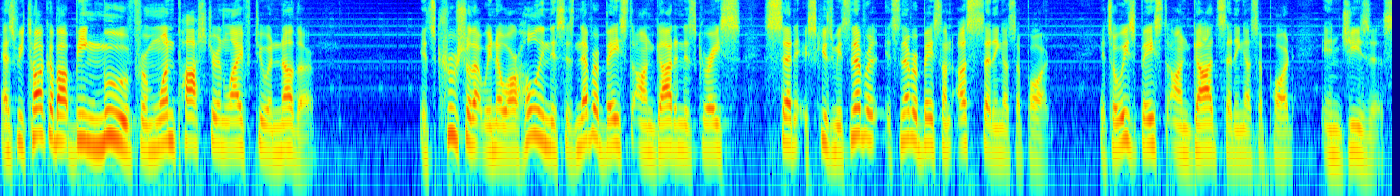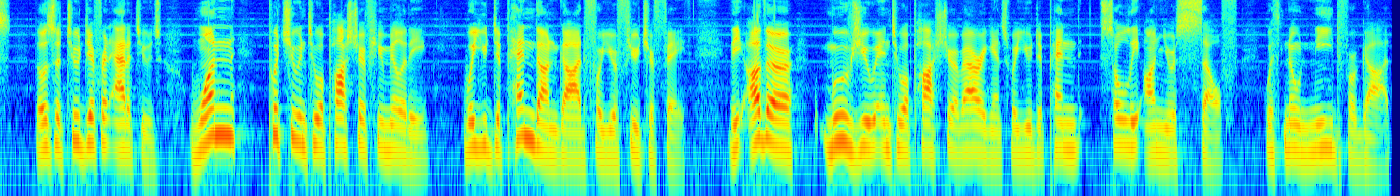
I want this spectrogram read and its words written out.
as we talk about being moved from one posture in life to another. It's crucial that we know our holiness is never based on God and His grace set, excuse me, it's never, it's never based on us setting us apart. It's always based on God setting us apart in Jesus. Those are two different attitudes. One puts you into a posture of humility where you depend on God for your future faith. The other moves you into a posture of arrogance where you depend solely on yourself with no need for God.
